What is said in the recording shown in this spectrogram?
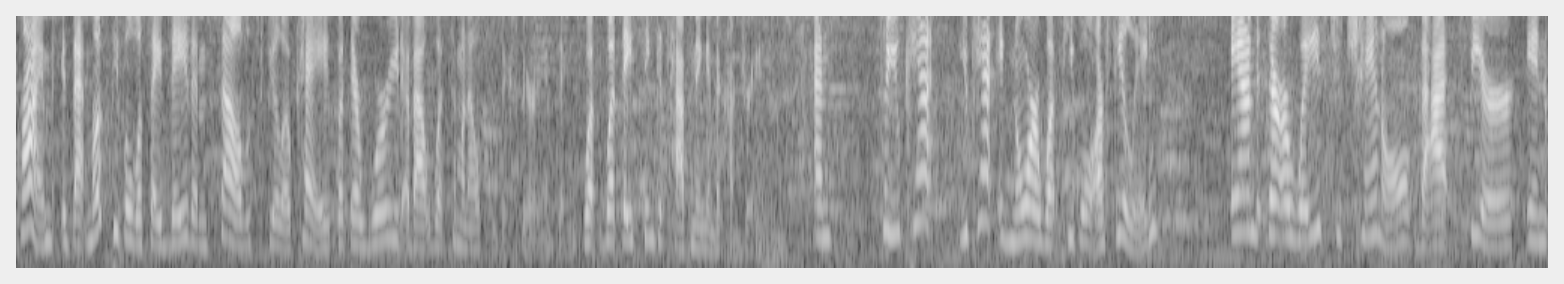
crime, is that most people will say they themselves feel okay, but they're worried about what someone else is experiencing, what what they think is happening in the country, and so you can't you can't ignore what people are feeling. And there are ways to channel that fear in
